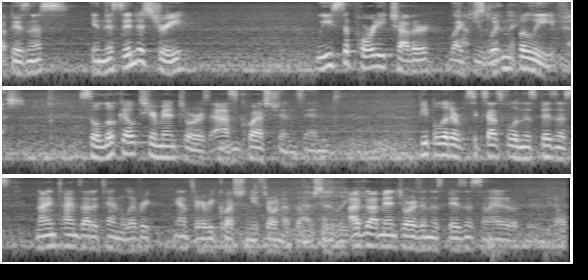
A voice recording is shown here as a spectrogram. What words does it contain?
a business in this industry, we support each other like you wouldn't believe. Yes. So look out to your mentors, ask Mm-hmm. questions, and people that are successful in this business, nine times out of ten, will every answer every question you throw at them. Absolutely, I've got mentors in this business, and I, you know,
